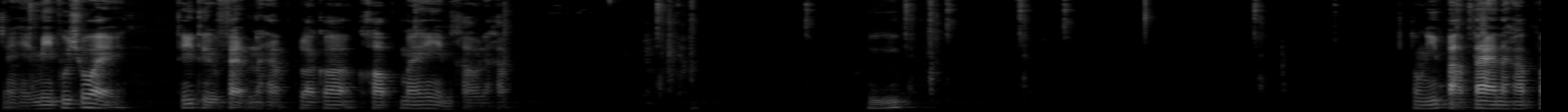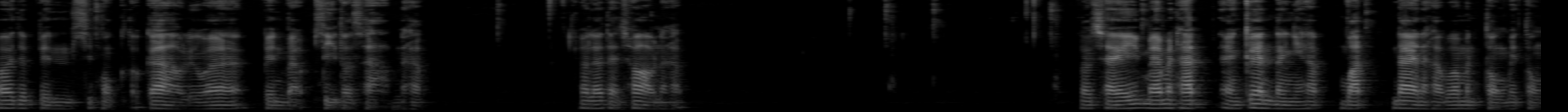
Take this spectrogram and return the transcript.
อย่างเห็นมีผู้ช่วยที่ถือแฟลชนะครับ แล้วก็ครอปไม่ให้เห็นเขานะครับ ตรงนี้ปรับได้นะครับว่าจะเป็น 16 ต่อ 9 หรือว่าเป็นแบบ 4 ต่อ 3 นะครับ ก็แล้วแต่ชอบนะครับ เราใช้ไม้บรรทัดแองเกิลตรงนี้ครับ วัดได้นะครับว่ามันตรงไม่ตรง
